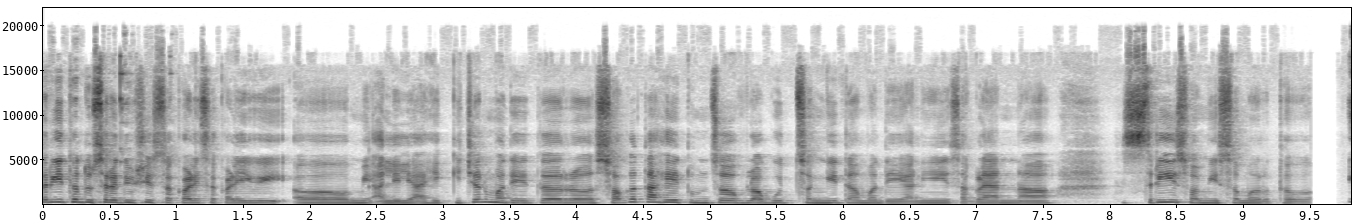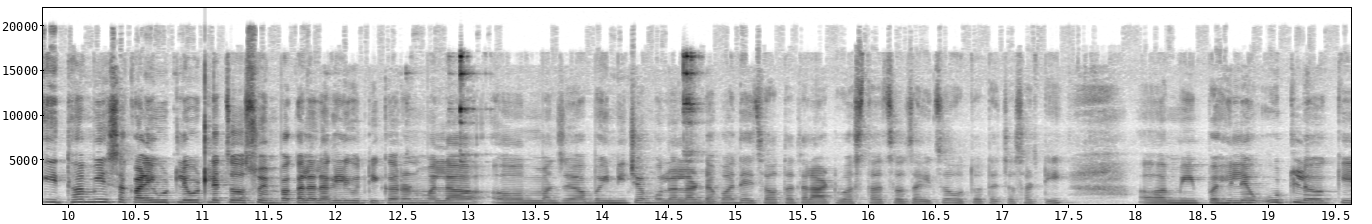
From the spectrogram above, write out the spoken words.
तर इथं दुसऱ्या दिवशी सकाळी सकाळी मी आलेली आहे किचनमध्ये. तर स्वागत आहे तुमचं ब्लॉग विथ संगीतामध्ये आणि सगळ्यांना. श्री स्वामी समर्थ. इथं मी सकाळी उठले उठल्याच स्वयंपाकाला लागली होती कारण मला माझ्या बहिणीच्या मुलाला डबा द्यायचा होता. त्याला आठ वाजताचं जायचं होतं त्याच्यासाठी. मी पहिले उठलं की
